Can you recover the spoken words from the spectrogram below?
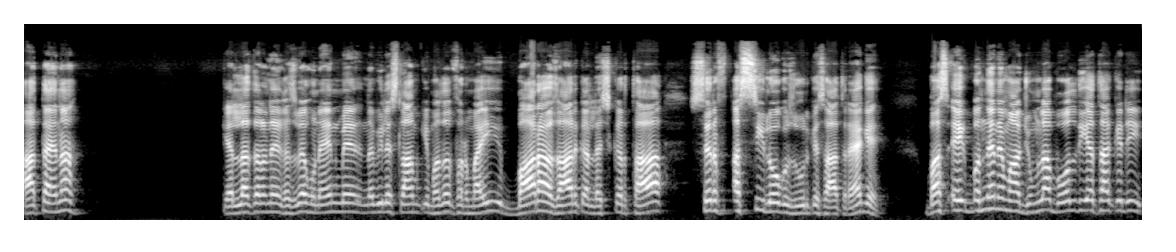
आता है ना कि अल्लाह ताला ने गजवा हुनैन में नबी इस्लाम की मदद फरमाई, बारह हज़ार का लश्कर था, सिर्फ़ अस्सी लोग हजूर के साथ रह गए। बस एक बंदे ने वहाँ जुमला बोल दिया था कि जी,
